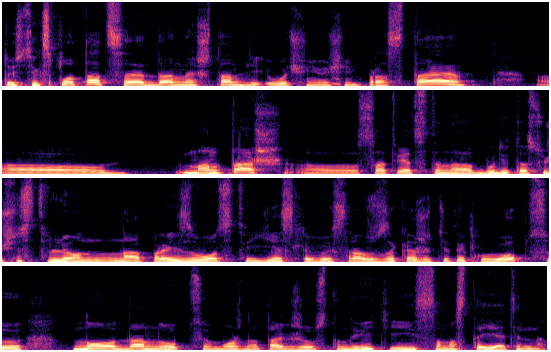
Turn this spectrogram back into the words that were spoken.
То есть эксплуатация данной штанги очень-очень простая. А, монтаж, э, соответственно, будет осуществлен на производстве, если вы сразу закажете такую опцию, но данную опцию можно также установить и самостоятельно.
